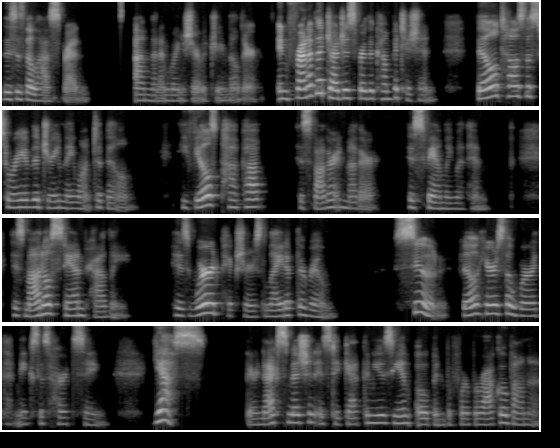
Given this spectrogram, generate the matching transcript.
This is the last spread um, that I'm going to share with Dream Builder. In front of the judges for the competition, Phil tells the story of the dream they want to build. He feels Pop Pop, his father and mother, his family with him. His models stand proudly. His word pictures light up the room. Soon, Phil hears the word that makes his heart sing. Yes! Their next mission is to get the museum open before Barack Obama,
